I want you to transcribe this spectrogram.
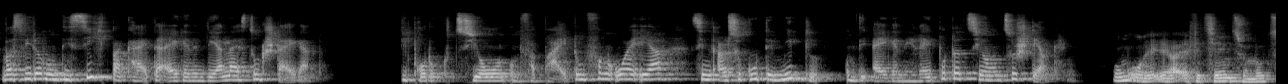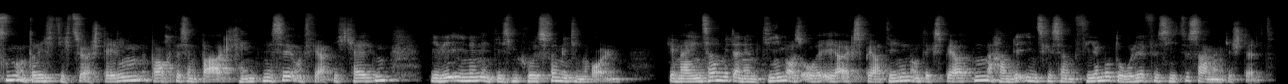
was wiederum die Sichtbarkeit der eigenen Lehrleistung steigert. Die Produktion und Verbreitung von OER sind also gute Mittel, um die eigene Reputation zu stärken. Um OER effizient zu nutzen und richtig zu erstellen, braucht es ein paar Kenntnisse und Fertigkeiten, die wir Ihnen in diesem Kurs vermitteln wollen. Gemeinsam mit einem Team aus OER-Expertinnen und Experten haben wir insgesamt vier Module für Sie zusammengestellt.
